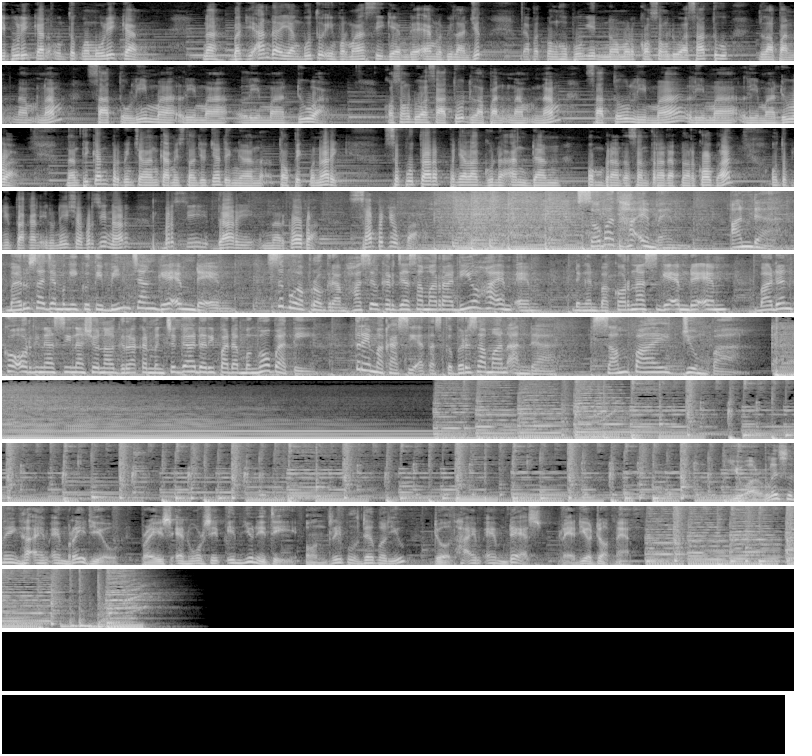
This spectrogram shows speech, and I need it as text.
dipulihkan untuk memulihkan. Nah, bagi Anda yang butuh informasi GMDM lebih lanjut, dapat menghubungi nomor 021 866 15552. 021 866 15552. Nantikan perbincangan kami selanjutnya dengan topik menarik seputar penyalahgunaan dan pemberantasan terhadap narkoba untuk menciptakan Indonesia bersinar bersih dari narkoba. Sampai jumpa. Sobat HMM, Anda baru saja mengikuti Bincang GMDM, sebuah program hasil kerjasama Radio HMM dengan Bakornas GMDM, Badan Koordinasi Nasional Gerakan Mencegah Daripada Mengobati. Terima kasih atas kebersamaan Anda. Sampai jumpa. You are listening HMM Radio, Praise and Worship in Unity on www.hmm-radio.net.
